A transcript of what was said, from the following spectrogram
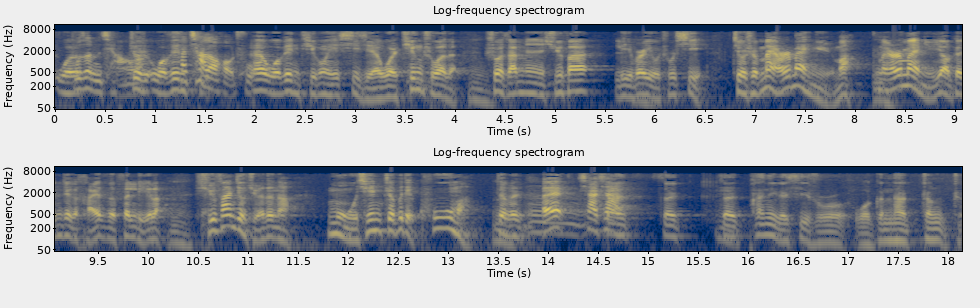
不这么强了，就是我给你它恰到好处，哎，我给你提供一个细节，我是听说的，说咱们徐帆里边有出戏，就是卖儿卖女嘛，卖儿卖女要跟这个孩子分离了，徐帆就觉得呢，母亲这不得哭吗？对不对？哎，恰恰在在在拍那个戏时候，我跟他争这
